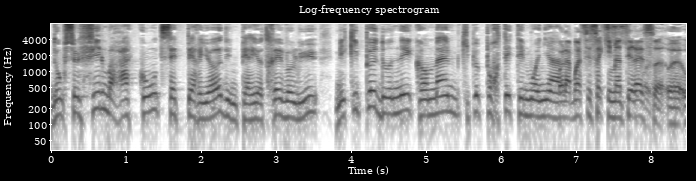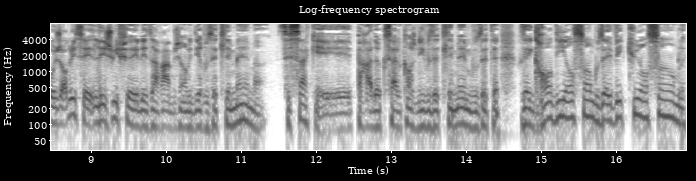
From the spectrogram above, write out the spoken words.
Donc ce film raconte cette période, une période révolue, mais qui peut donner quand même, qui peut porter témoignage. Voilà, moi c'est ça qui m'intéresse aujourd'hui, c'est les Juifs et les Arabes. J'ai envie de dire, vous êtes les mêmes. C'est ça qui est paradoxal. Quand je dis vous êtes les mêmes, vous êtes, vous avez grandi ensemble, vous avez vécu ensemble.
